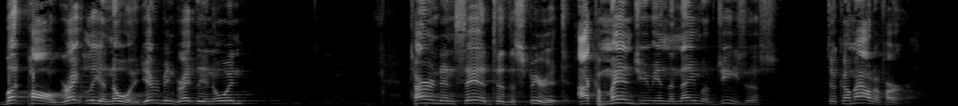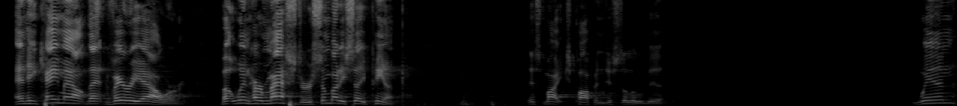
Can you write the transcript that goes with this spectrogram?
But Paul, greatly annoyed, you ever been greatly annoyed? Turned and said to the Spirit, I command you in the name of Jesus to come out of her. And he came out that very hour. But when her master, somebody say pimp, this mic's popping just a little bit. When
